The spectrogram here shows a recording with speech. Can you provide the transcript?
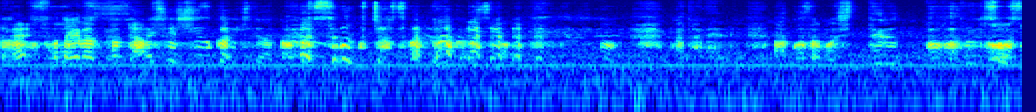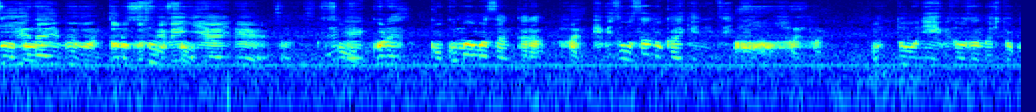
ただくはい答えますだって私が静かにしてない。とすぐ口挟まってるからですよまたねアッコさんも知ってる部分とそうそう言えない部分とのこうせめぎ合いでそうですねえーこれココママさんから海老蔵さんの会見について。ああはいはい。本当に海老蔵さんの一言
